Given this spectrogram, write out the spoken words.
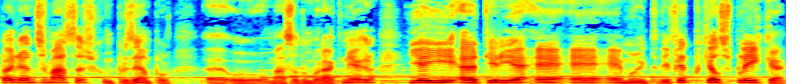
para grandes massas, como por exemplo uh, a massa de um buraco negro, e aí a teoria é, é, é, muito diferente, porque ele explica,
